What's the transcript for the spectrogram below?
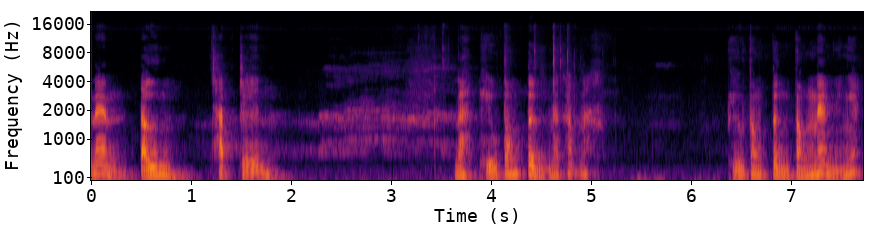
แน่นตึงชัดเจนนะผิวต้องตึงนะครับนะผิวต้องตึงต้องแน่นอย่างเงี้ย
